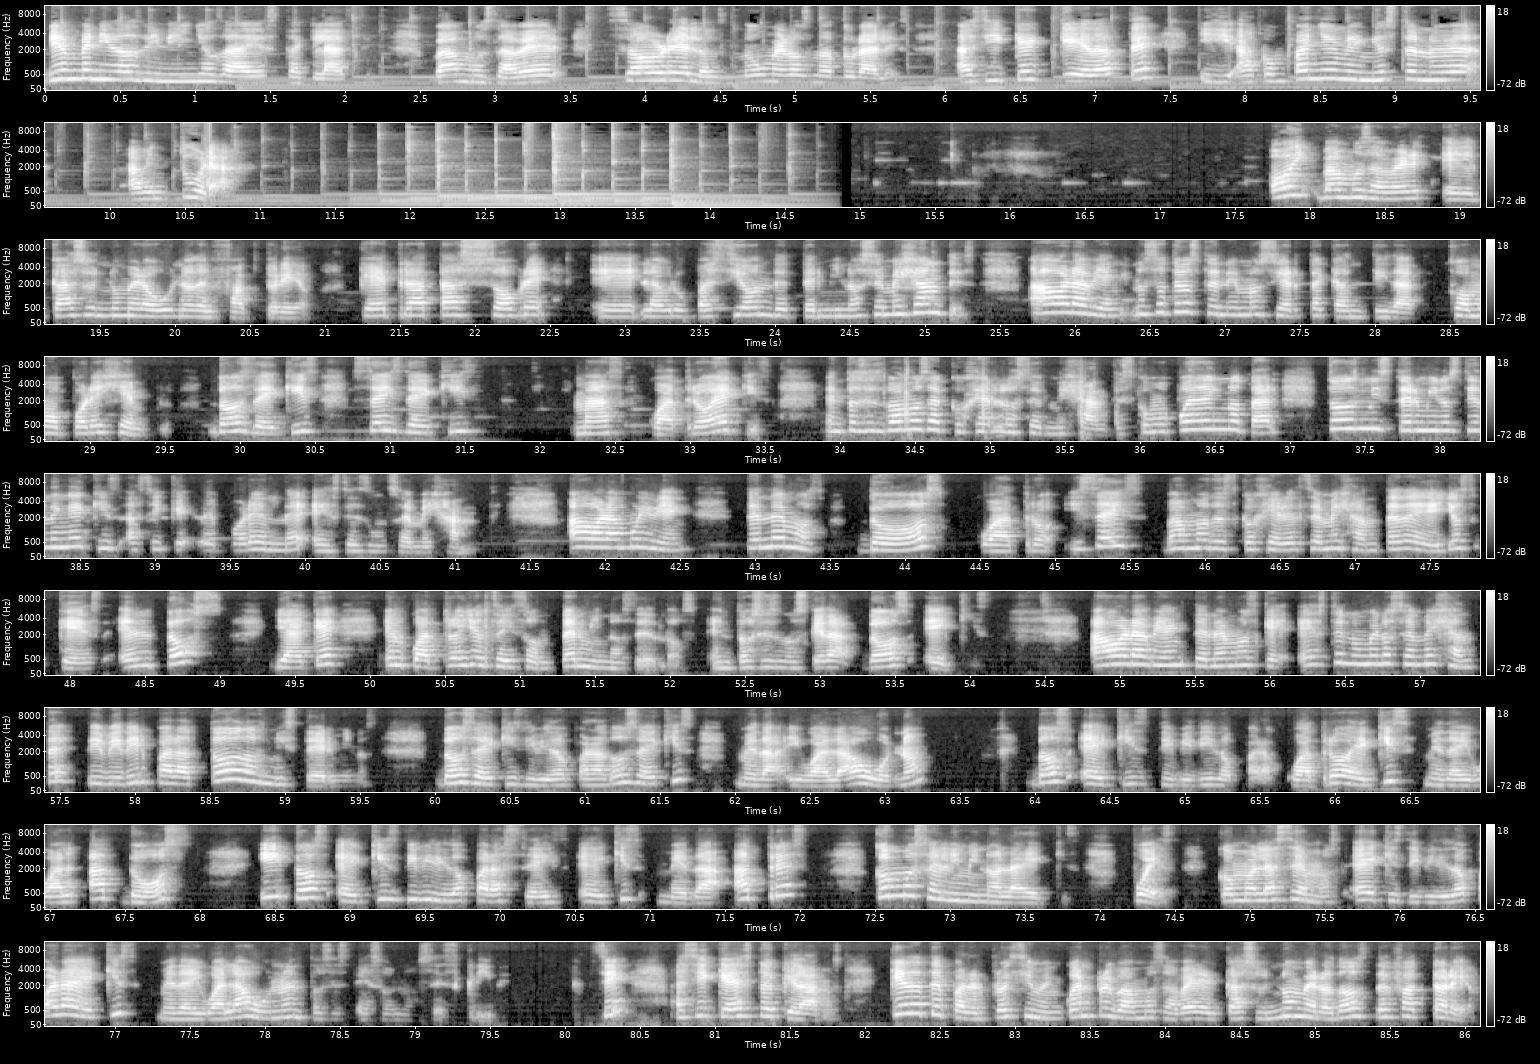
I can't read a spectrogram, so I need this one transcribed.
Bienvenidos mis niños a esta clase. Vamos a ver sobre los números naturales. Así que quédate y acompáñame en esta nueva aventura. Hoy vamos a ver el caso número uno del factoreo, que trata sobre eh, la agrupación de términos semejantes. Ahora bien, nosotros tenemos cierta cantidad, como por ejemplo 2x, 6x más 4x. Entonces vamos a coger los semejantes. Como pueden notar, todos mis términos tienen x, así que de por ende este es un semejante. Ahora, muy bien, tenemos 2, 4 y 6. Vamos a escoger el semejante de ellos, que es el 2 ya que el 4 y el 6 son términos del 2. Entonces nos queda 2x. Ahora bien, tenemos que este número semejante dividir para todos mis términos. 2x dividido para 2x me da igual a 1. 2x dividido para 4x me da igual a 2. Y 2x dividido para 6x me da a 3. ¿Cómo se eliminó la x? Pues, como le hacemos x dividido para x, me da igual a 1, entonces eso no se escribe. ¿Sí? Así que esto quedamos. Quédate para el próximo encuentro y vamos a ver el caso número 2 de factoreo.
